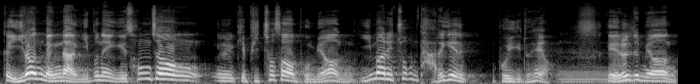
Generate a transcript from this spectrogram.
그러니까 이런 맥락 이분의 이 성정을 이렇게 비춰서 보면 이 말이 조금 다르게 보이기도 해요. 그러니까 예를 들면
